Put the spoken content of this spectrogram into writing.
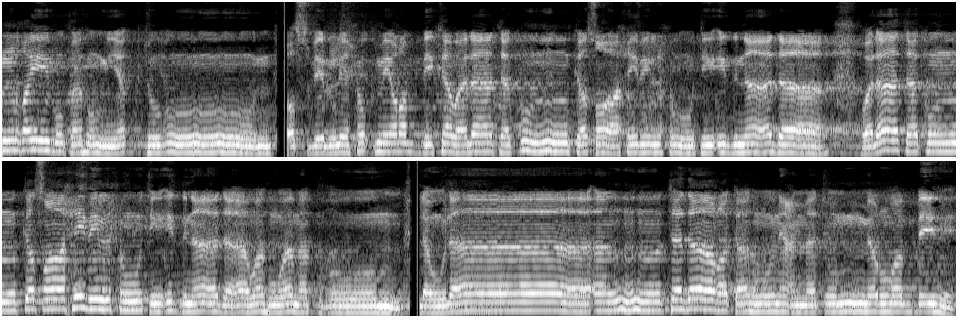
الغيب فهم يكتبون. فاصبر لحكم ربك ولا تكن كصاحب الحوت إذ نادى ولا تكن كصاحب الحوت إذ نادى وهو مكظوم. لولا أن تداركه نعمة من ربه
